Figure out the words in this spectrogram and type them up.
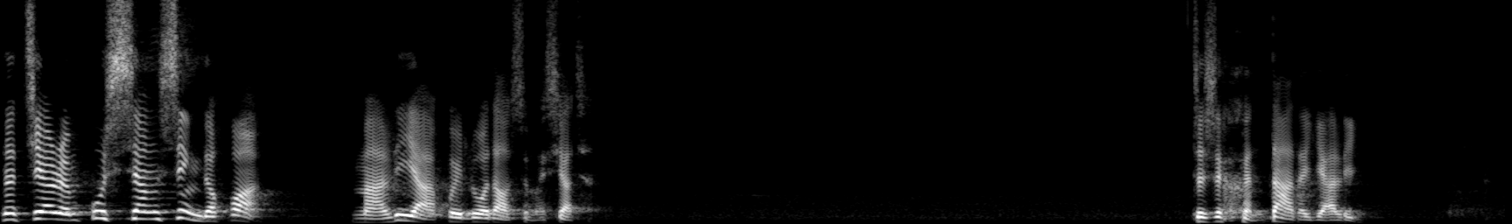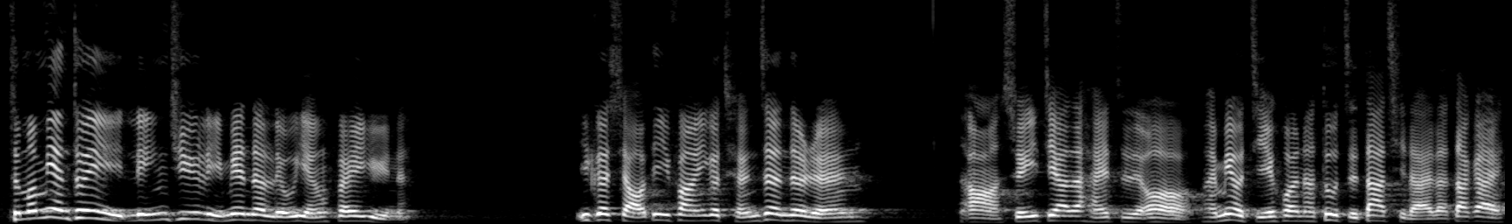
那家人不相信的话，玛利亚会落到什么下场？这是很大的压力。怎么面对邻居里面的流言蜚语呢？一个小地方，一个城镇的人，啊，谁家的孩子哦还没有结婚呢，肚子大起来了，大概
